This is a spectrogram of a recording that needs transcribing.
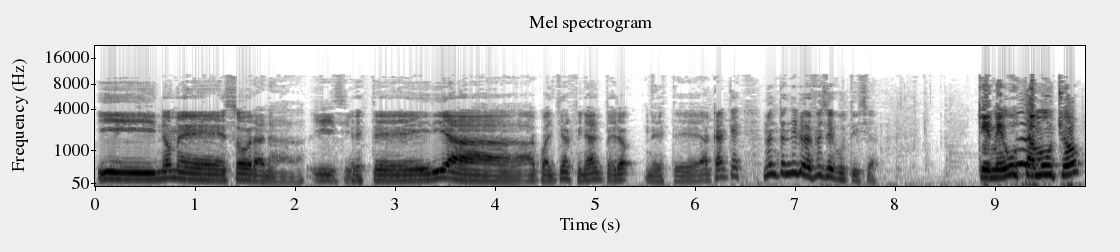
y no me sobra nada. Y sí. Este, iría a cualquier final, pero este, acá que no entendí lo de defensa y justicia. Que me gusta mucho.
